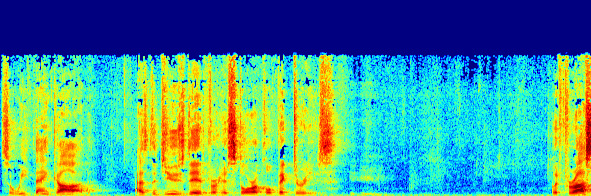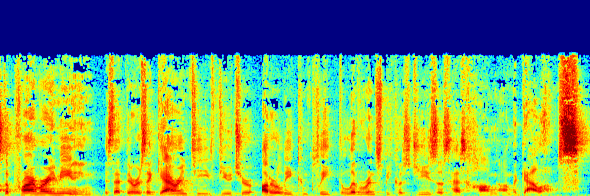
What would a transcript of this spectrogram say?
So we thank God, as the Jews did, for historical victories. But for us, the primary meaning is that there is a guaranteed future, utterly complete deliverance because Jesus has hung on the gallows.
